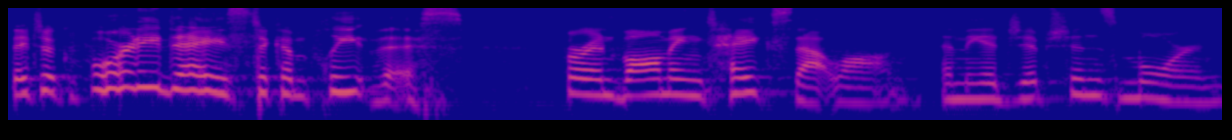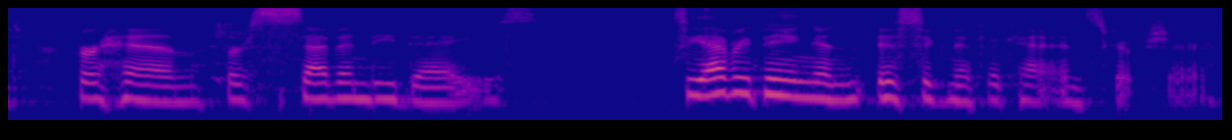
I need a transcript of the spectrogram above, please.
They took 40 days to complete this. For embalming takes that long, and the Egyptians mourned for him for 70 days. See, everything in, is significant in Scripture.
